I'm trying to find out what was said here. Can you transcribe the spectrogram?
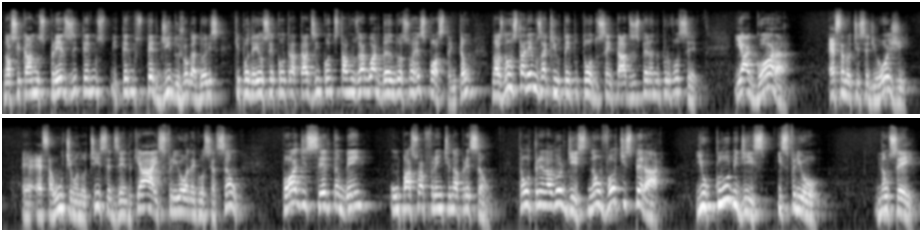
nós ficarmos presos e termos, e termos perdido jogadores que poderiam ser contratados enquanto estávamos aguardando a sua resposta. Então, nós não estaremos aqui o tempo todo sentados esperando por você. E agora, essa notícia de hoje, é, essa última notícia dizendo que ah, esfriou a negociação, pode ser também um passo à frente na pressão. Então o treinador diz: não vou te esperar. E o clube diz: esfriou. Não sei,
